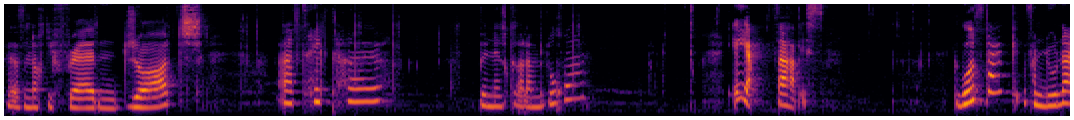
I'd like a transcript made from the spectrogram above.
da sind noch die Fred und George Artikel. Bin jetzt gerade am Suchen. Ja, ja, da habe ich's. Geburtstag von Luna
